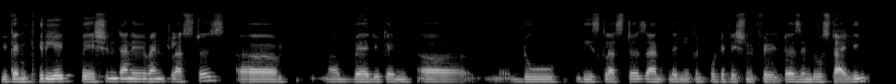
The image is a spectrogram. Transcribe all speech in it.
You can create patient and event clusters uh, where you can do these clusters and then you can put additional filters and do styling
